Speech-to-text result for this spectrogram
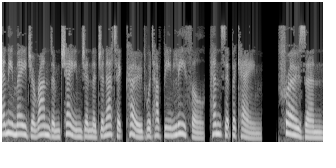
any major random change in the genetic code would have been lethal, hence it became frozen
